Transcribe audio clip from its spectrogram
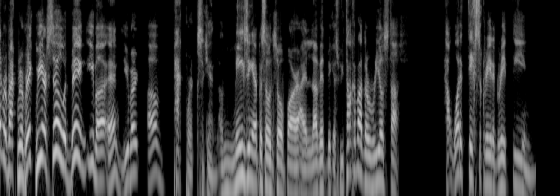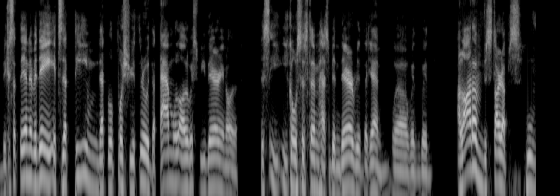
And we're back from a break. We are still with Bing, Iba, and Hubert of Packworks again. Amazing episode so far. I love it because we talk about the real stuff. How what it takes to create a great team. Because at the end of the day, it's the team that will push you through. The TAM will always be there. You know, this e- ecosystem has been there with again uh, with with a lot of startups who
